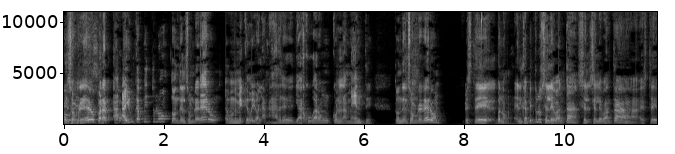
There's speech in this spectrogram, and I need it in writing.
el sombrerero para cierto. hay un capítulo donde el sombrerero, donde me quedo yo a la madre, ya jugaron con la mente, donde el sombrerero este, bueno, en el capítulo se levanta, se, se levanta este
